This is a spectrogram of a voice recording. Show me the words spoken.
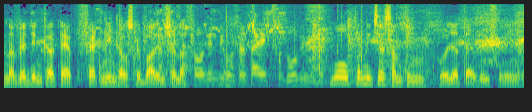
नब्बे दिन का टैप फैटनिंग का उसके बाद इंशाल्लाह। सौ दिन भी हो सकता है एक सौ दो भी हो सकता है। वो ऊपर नीचे समथिंग हो जाता है कोई इशू नहीं है।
